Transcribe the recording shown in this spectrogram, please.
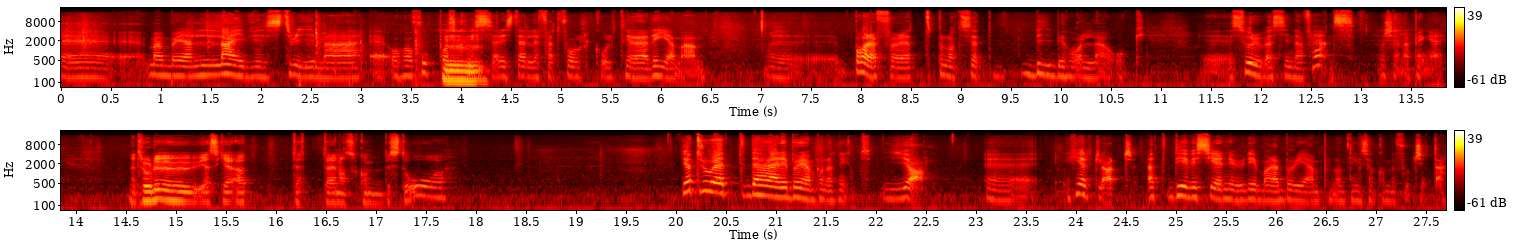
Eh, man börjar livestreama eh, och ha fotbollsquizar istället för att folk går till arenan. Eh, bara för att på något sätt bibehålla och eh, serva sina fans och tjäna pengar. Men tror du Jessica att detta är något som kommer bestå? Jag tror att det här är början på något nytt. Ja. Eh, helt klart att det vi ser nu det är bara början på någonting som kommer fortsätta.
